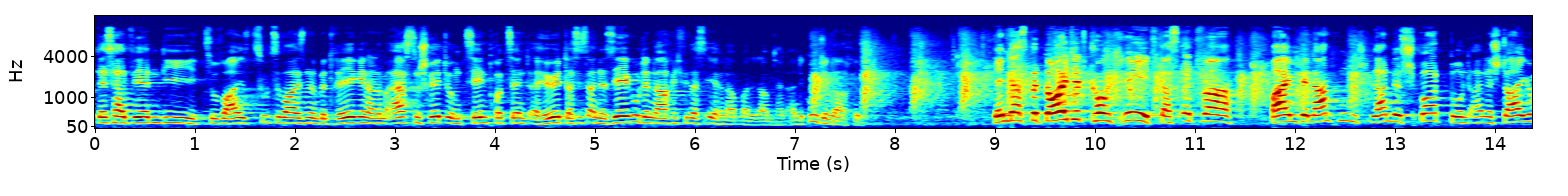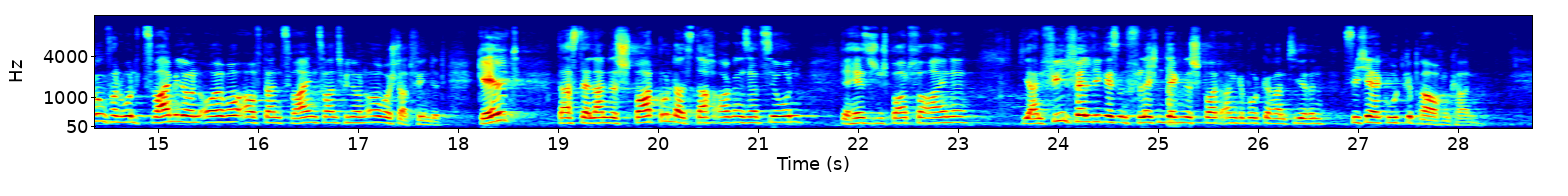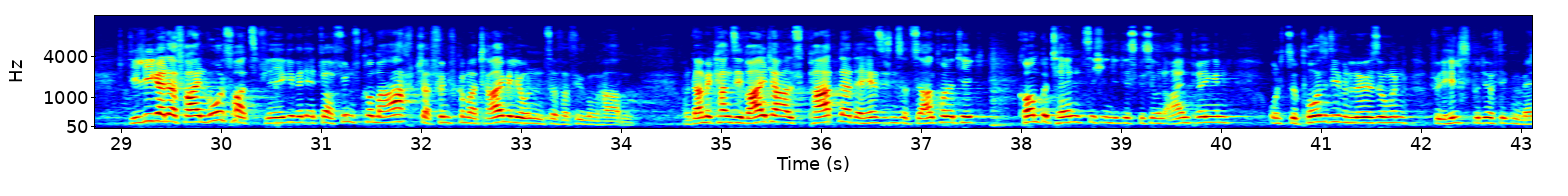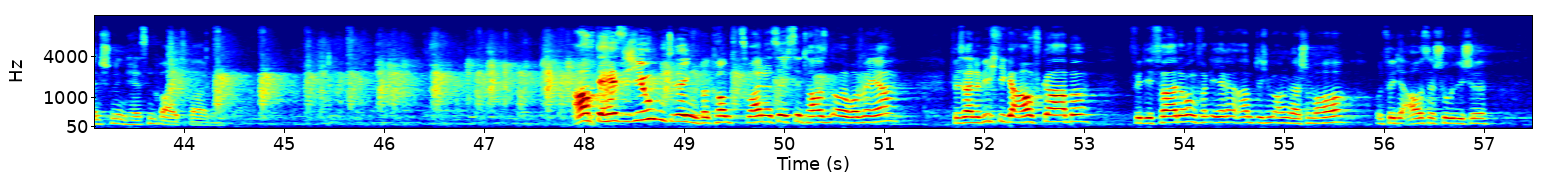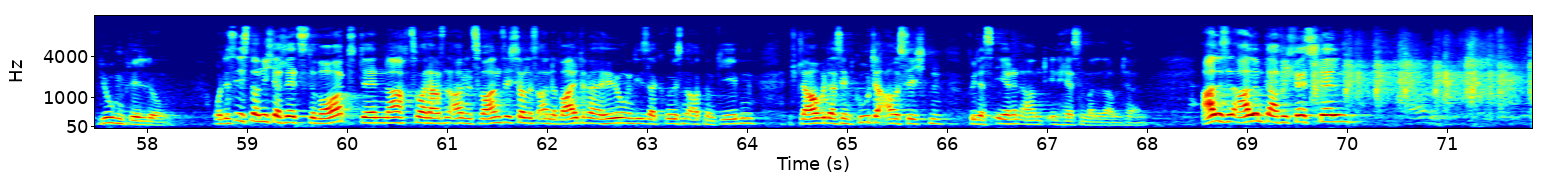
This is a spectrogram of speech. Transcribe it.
Deshalb werden die zuzuweisenden Beträge in einem ersten Schritt um 10% erhöht. Das ist eine sehr gute Nachricht für das Ehrenamt, meine Damen und Herren, eine gute Nachricht. Denn das bedeutet konkret, dass etwa beim genannten Landessportbund eine Steigerung von rund 2 Millionen € auf dann 22 Millionen € stattfindet. Geld, das der Landessportbund als Dachorganisation der hessischen Sportvereine, die ein vielfältiges und flächendeckendes Sportangebot garantieren, sicher gut gebrauchen kann. Die Liga der freien Wohlfahrtspflege wird etwa 5,8 statt 5,3 Millionen € zur Verfügung haben. Und damit kann sie weiter als Partner der hessischen Sozialpolitik kompetent sich in die Diskussion einbringen und zu positiven Lösungen für die hilfsbedürftigen Menschen in Hessen beitragen. Auch der Hessische Jugendring bekommt 216.000 € mehr für seine wichtige Aufgabe für die Förderung von ehrenamtlichem Engagement und für die außerschulische Jugendbildung. Und es ist noch nicht das letzte Wort, denn nach 2021 soll es eine weitere Erhöhung in dieser Größenordnung geben. Ich glaube, das sind gute Aussichten für das Ehrenamt in Hessen. Meine Damen und Herren. Alles in allem darf ich feststellen,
